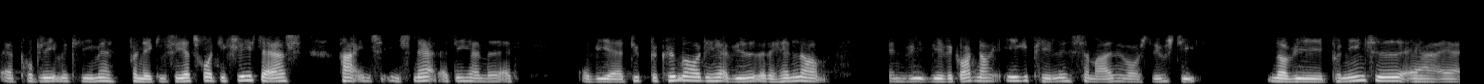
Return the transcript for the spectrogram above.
af problemet klimafornægtelse. Jeg tror, at de fleste af os har en, en snært af det her med, at, at vi er dybt bekymrede over det her, vi ved, hvad det handler om, men vi, vi vil godt nok ikke pille så meget ved vores livsstil når vi på den ene side er, er,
